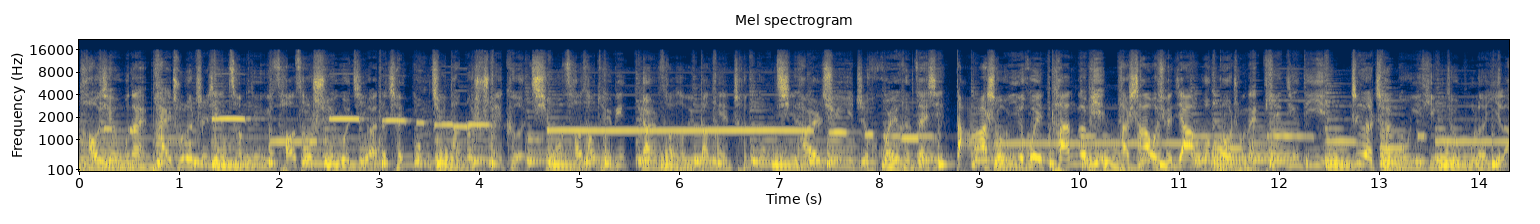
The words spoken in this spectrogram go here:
陶谦无奈，派出了之前曾经与曹操睡过几晚的陈宫去当了说客，求曹操退兵。然而曹操对当年陈宫弃他而去一直怀恨在心，大手一挥，谈个屁！他杀我全家，我报仇乃天经地义。这陈宫一听就不乐意了，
